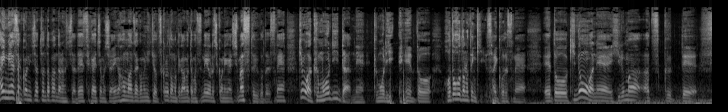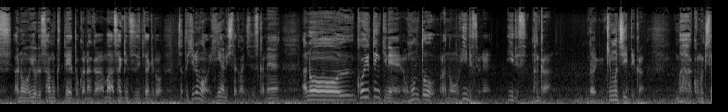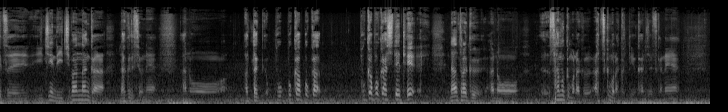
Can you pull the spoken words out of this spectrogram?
はい、皆さん、こんにちは。トンタパンダの藤田です。世界一面白い映画本漫才コミュニティを作ろうと思って頑張ってますね。よろしくお願いします。ということですね。今日は曇りだね。曇り。えっ、ー、と、ほどほどの天気、最高ですね。えっ、ー、と、昨日はね、昼間暑くて、あの、夜寒くてとかなんか、まあ最近続いてたけど、ちょっと昼もひんやりした感じですかね。あのー、こういう天気ね、本当あの、いいですよね。いいです。なんか、だ気持ちいいっていうか、まあこの季節1年で一番なんか楽ですよね。あのー、あったポポカポカポカポカしててなんとなくあのー、寒くもなく暑くもなくっていう感じですかね。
